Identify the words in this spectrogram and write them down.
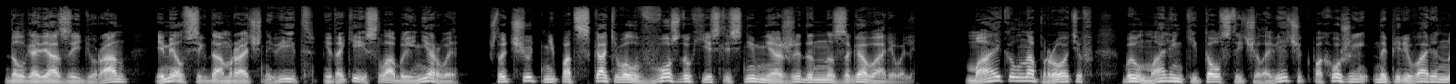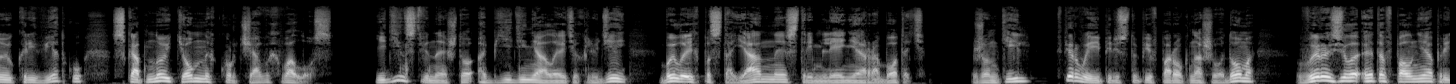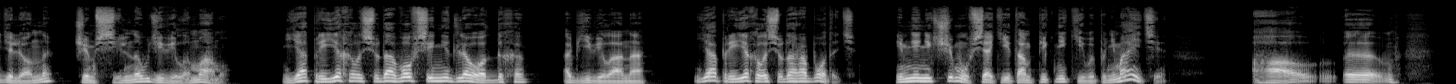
Долговязый Дюран имел всегда мрачный вид и такие слабые нервы, что чуть не подскакивал в воздух, если с ним неожиданно заговаривали. Майкл, напротив, был маленький толстый человечек, похожий на переваренную креветку с копной темных курчавых волос. Единственное, что объединяло этих людей, было их постоянное стремление работать. Жонкиль, впервые переступив порог нашего дома, выразила это вполне определенно, чем сильно удивила маму. «Я приехала сюда вовсе не для отдыха», — объявила она. «Я приехала сюда работать и мне ни к чему всякие там пикники, вы понимаете? А, э,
